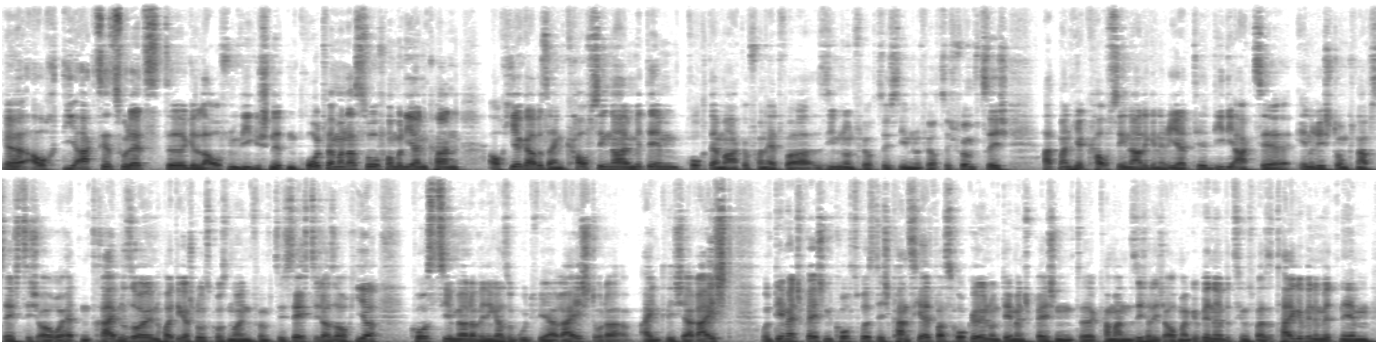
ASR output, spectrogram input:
Äh, auch die Aktie zuletzt äh, gelaufen wie geschnitten Brot, wenn man das so formulieren kann. Auch hier gab es ein Kaufsignal mit dem Bruch der Marke von etwa 47, 47,50 hat man hier Kaufsignale generiert, die die Aktie in Richtung knapp 60 Euro hätten treiben sollen. Heutiger Schlusskurs 59,60, also auch hier Kursziel mehr oder weniger so gut wie erreicht oder eigentlich erreicht. Und dementsprechend kurzfristig kann es hier etwas ruckeln und dementsprechend äh, kann man sicherlich auch mal Gewinne bzw. Teilgewinne mitnehmen.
